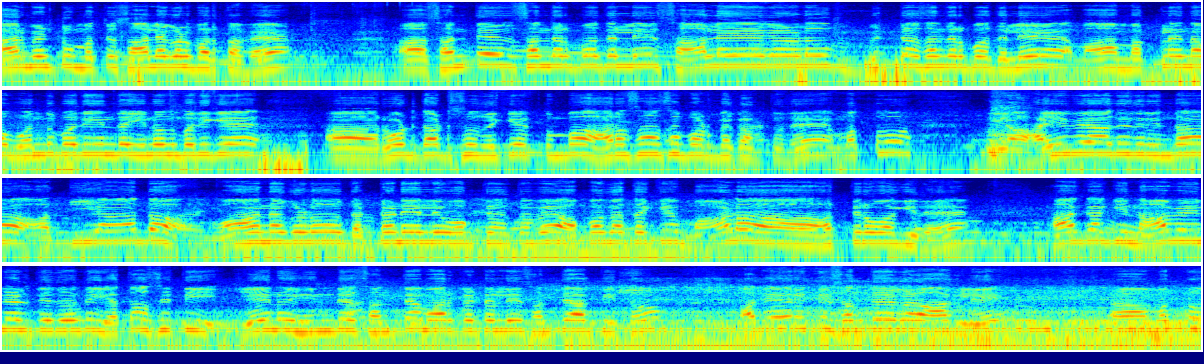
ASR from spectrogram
ಕಾರ್ಮೆಂಟು ಮತ್ತು ಶಾಲೆಗಳು ಬರ್ತವೆ. ಆ ಸಂತೆ ಸಂದರ್ಭದಲ್ಲಿ ಶಾಲೆಗಳು ಬಿಟ್ಟ ಸಂದರ್ಭದಲ್ಲಿ ಆ ಮಕ್ಕಳನ್ನ ಒಂದು ಬದಿಯಿಂದ ಇನ್ನೊಂದು ಬದಿಗೆ ರೋಡ್ ದಾಟಿಸೋದಕ್ಕೆ ತುಂಬ ಹರಸಾಹಸ ಪಡಬೇಕಾಗ್ತದೆ. ಮತ್ತು ಈ ಹೈವೇ ಆದ್ರಿಂದ ಅತಿಯಾದ ವಾಹನಗಳು ದಟ್ಟಣೆಯಲ್ಲಿ ಹೋಗ್ತಾ ಇರ್ತವೆ. ಅಪಘಾತಕ್ಕೆ ಬಹಳ ಹತ್ತಿರವಾಗಿದೆ. ಹಾಗಾಗಿ ನಾವೇನು ಹೇಳ್ತಿದ್ವಿ ಅಂದರೆ ಯಥಾಸ್ಥಿತಿ ಏನು ಹಿಂದೆ ಸಂತೆ ಮಾರ್ಕೆಟಲ್ಲಿ ಸಂತೆ ಆಗ್ತಿತ್ತು. ಅದೇ ರೀತಿ ಸಂತೆಗಳಾಗಲಿ ಮತ್ತು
